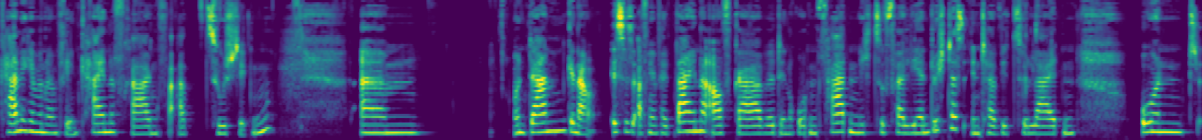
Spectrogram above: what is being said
kann ich immer nur empfehlen, keine Fragen vorab zuschicken. Ähm, und dann, genau, ist es auf jeden Fall deine Aufgabe, den roten Faden nicht zu verlieren, durch das Interview zu leiten und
